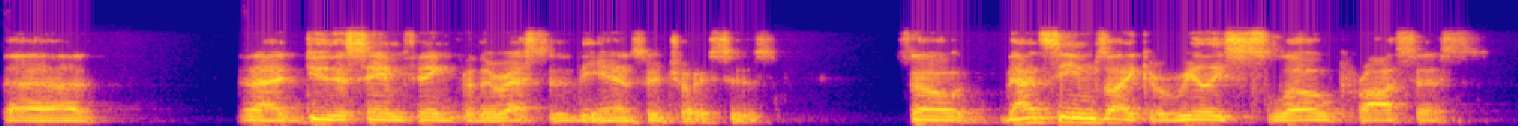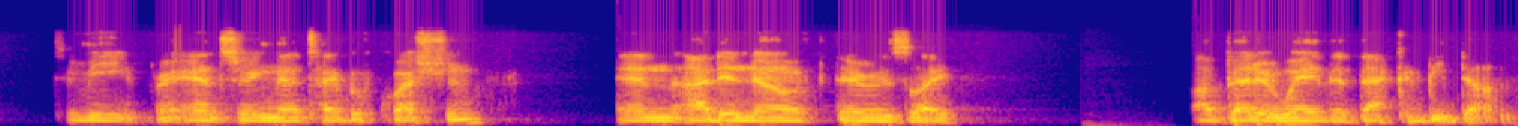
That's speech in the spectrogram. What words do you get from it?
the, then I do the same thing for the rest of the answer choices. So that seems like a really slow process to me for answering that type of question. And I didn't know if there was like a better way that that could be done.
